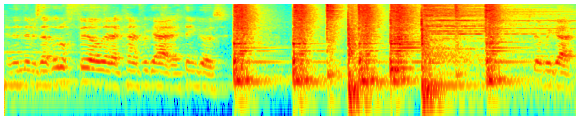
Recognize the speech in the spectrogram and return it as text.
And then there was that little fill that I kind of forgot. I think goes. So we got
